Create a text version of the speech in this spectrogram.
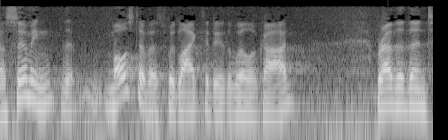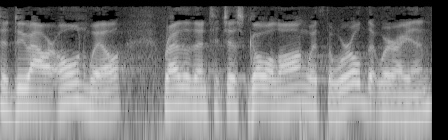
assuming that most of us would like to do the will of God rather than to do our own will, rather than to just go along with the world that we're in.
